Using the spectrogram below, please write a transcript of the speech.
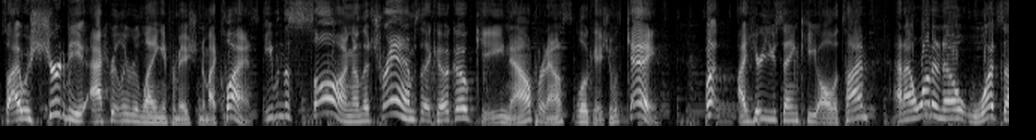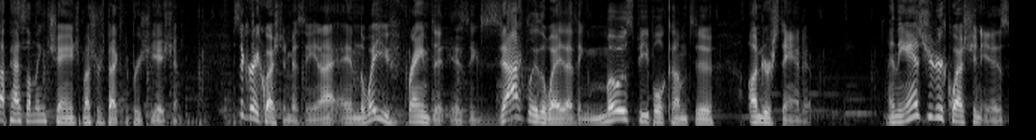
so I was sure to be accurately relaying information to my clients. Even the song on the trams that Coco Key now pronounced the location with K. But I hear you saying key all the time, and I want to know what's up. Has something changed? Much respect and appreciation. It's a great question, Missy, and, I, and the way you framed it is exactly the way that I think most people come to understand it. And the answer to your question is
